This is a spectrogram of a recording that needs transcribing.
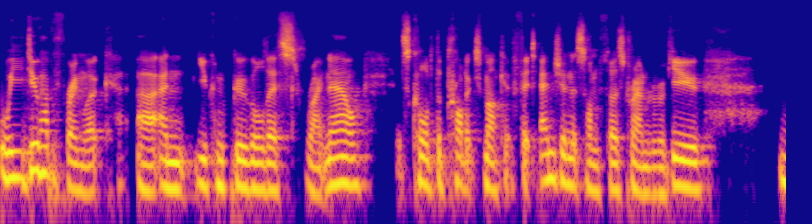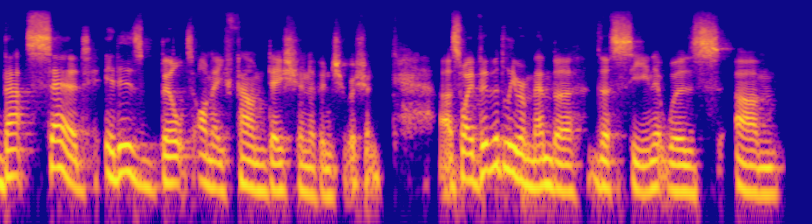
We do have a framework, uh, and you can Google this right now. It's called the Product Market Fit Engine. It's on first round review. That said, it is built on a foundation of intuition. Uh, so I vividly remember the scene. It was um,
